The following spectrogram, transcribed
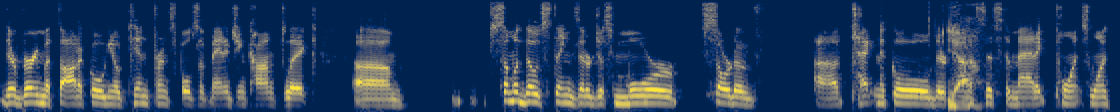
they're very methodical. You know, ten principles of managing conflict. Um, some of those things that are just more sort of uh, technical, they're yeah. kind of systematic points. One,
